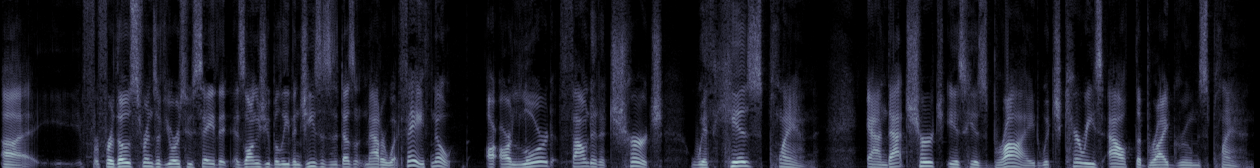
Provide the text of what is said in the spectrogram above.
uh, for, for those friends of yours who say that as long as you believe in Jesus, it doesn't matter what faith, no. Our, our Lord founded a church with his plan. And that church is his bride, which carries out the bridegroom's plan.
